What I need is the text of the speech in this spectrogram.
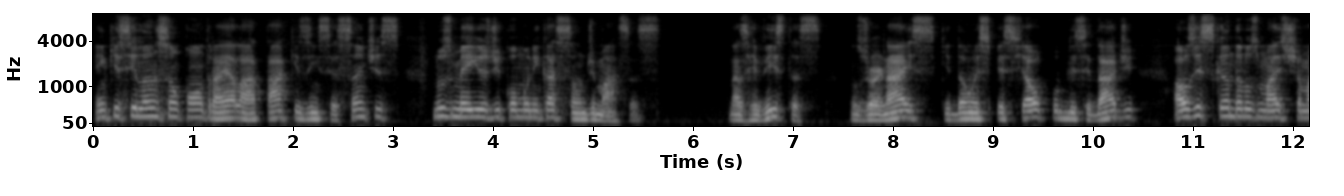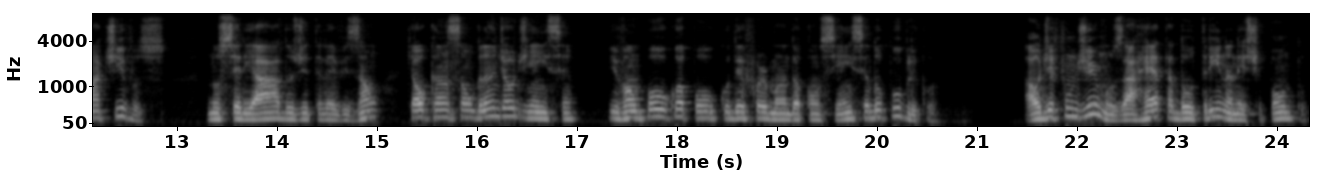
em que se lançam contra ela ataques incessantes nos meios de comunicação de massas. Nas revistas, nos jornais, que dão especial publicidade aos escândalos mais chamativos, nos seriados de televisão que alcançam grande audiência e vão pouco a pouco deformando a consciência do público. Ao difundirmos a reta doutrina neste ponto,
